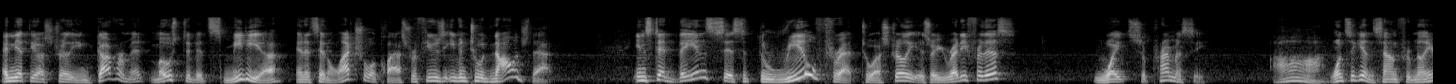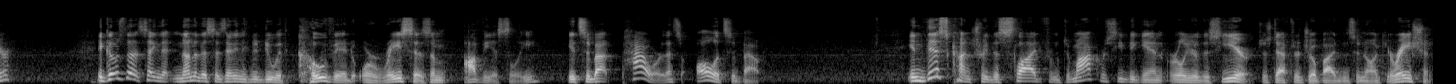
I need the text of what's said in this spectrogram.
And yet, the Australian government, most of its media, and its intellectual class refuse even to acknowledge that. Instead, they insist that the real threat to Australia is are you ready for this? White supremacy. Ah, once again, sound familiar? It goes without saying that none of this has anything to do with COVID or racism, obviously. It's about power. That's all it's about. In this country, the slide from democracy began earlier this year, just after Joe Biden's inauguration.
